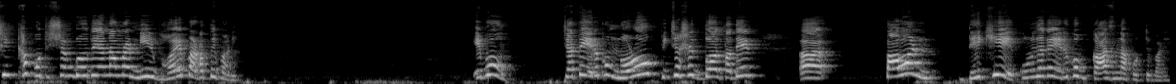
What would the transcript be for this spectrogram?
শিক্ষা প্রতিষ্ঠানগুলোতে যেন আমরা নির্ভয়ে পাঠাতে পারি। এবং যাতে এরকম নর পিচাসের দল তাদের পাওয়ার দেখিয়ে কোনো জায়গায় এরকম কাজ না করতে পারে।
